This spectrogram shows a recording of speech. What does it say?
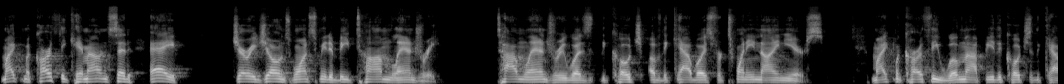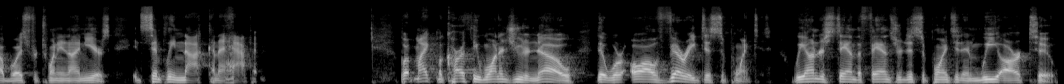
Mike McCarthy came out and said, Hey, Jerry Jones wants me to be Tom Landry. Tom Landry was the coach of the Cowboys for 29 years. Mike McCarthy will not be the coach of the Cowboys for 29 years. It's simply not going to happen. But Mike McCarthy wanted you to know that we're all very disappointed. We understand the fans are disappointed, and we are too.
